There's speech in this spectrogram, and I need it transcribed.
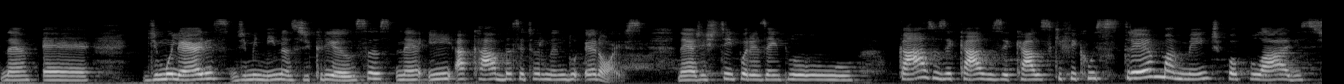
né, é, de mulheres, de meninas, de crianças, né, e acaba se tornando heróis. Né? A gente tem, por exemplo, casos e casos e casos que ficam extremamente populares,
